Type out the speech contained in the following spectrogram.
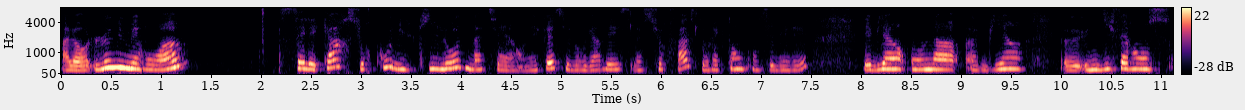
Alors, le numéro 1, c'est l'écart sur coût du kilo de matière. En effet, si vous regardez la surface, le rectangle considéré, eh on a euh, bien euh, une différence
